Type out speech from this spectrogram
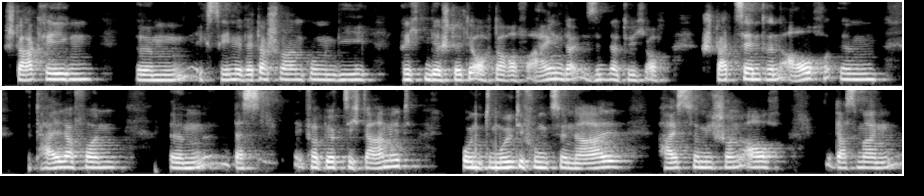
Starkregen, extreme Wetterschwankungen, wie richten wir Städte auch darauf ein. Da sind natürlich auch Stadtzentren auch Teil davon. Ähm, das verbirgt sich damit. Und multifunktional heißt für mich schon auch, dass man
